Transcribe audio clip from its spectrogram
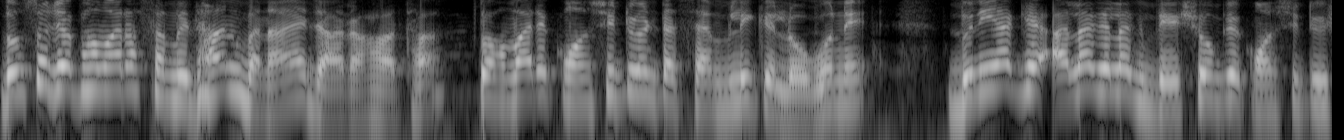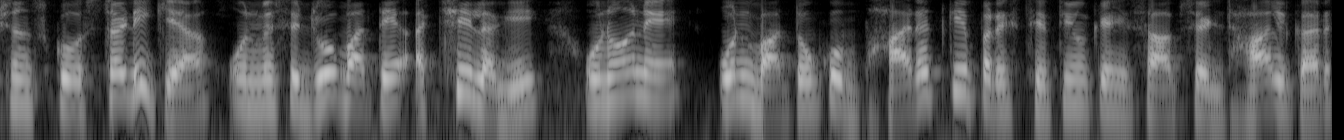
दोस्तों, जब हमारा संविधान बनाया जा रहा था तो हमारे कॉन्स्टिट्यूंट असेंबली के लोगों ने दुनिया के अलग अलग देशों के कॉन्स्टिट्यूशंस को स्टडी किया। उनमें से जो बातें अच्छी लगी, उन्होंने उन बातों को भारत की परिस्थितियों के हिसाब से ढालकर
